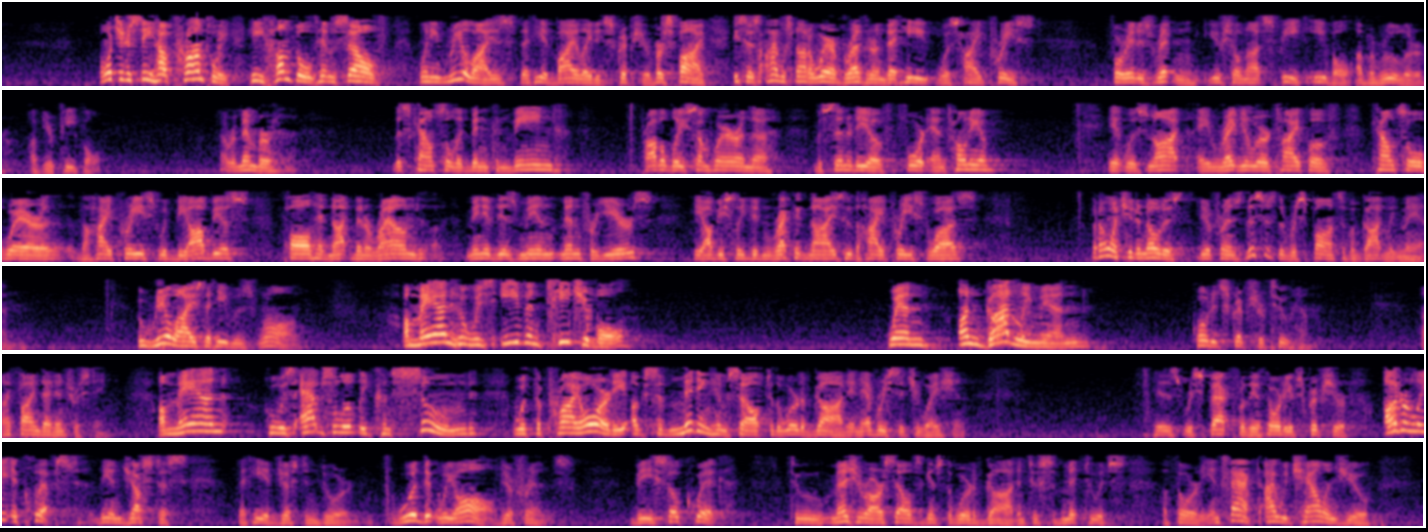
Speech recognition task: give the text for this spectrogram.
I want you to see how promptly he humbled himself when he realized that he had violated Scripture. Verse 5, he says, I was not aware, brethren, that he was high priest. For it is written, You shall not speak evil of a ruler of your people. Now remember, this council had been convened probably somewhere in the vicinity of Fort Antonia. It was not a regular type of council where the high priest would be obvious. Paul had not been around many of these men, men for years. He obviously didn't recognize who the high priest was. But I want you to notice, dear friends, this is the response of a godly man who realized that he was wrong. A man who was even teachable when ungodly men quoted Scripture to him. I find that interesting. A man who was absolutely consumed with the priority of submitting himself to the Word of God in every situation. His respect for the authority of Scripture utterly eclipsed the injustice that he had just endured. Would that we all, dear friends, be so quick to measure ourselves against the Word of God and to submit to its authority. In fact, I would challenge you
